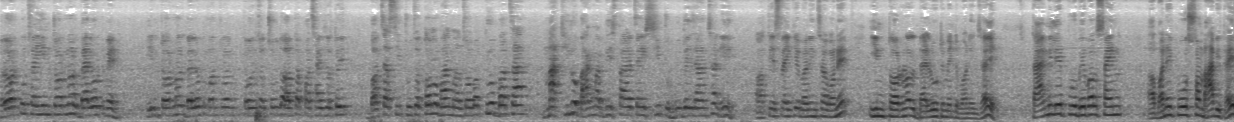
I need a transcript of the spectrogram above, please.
र अर्को चाहिँ इन्टर्नल ब्यालोटमेन्ट इन्टर्नल ब्यालोट हुन्छ चौध हप्ता पछाडि जस्तै बच्चा सिफ्ट हुन्छ तल्लो भागमा हुन्छ। अब त्यो बच्चा माथिल्लो भागमा बिस्तारै चाहिँ सिफ्ट हुँदै जान्छ नि। त्यसलाई के भनिन्छ भने इन्टर्नल ब्यालोटमेन्ट भनिन्छ है। त हामीले प्रोबेबल साइन भनेको सम्भावित है।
